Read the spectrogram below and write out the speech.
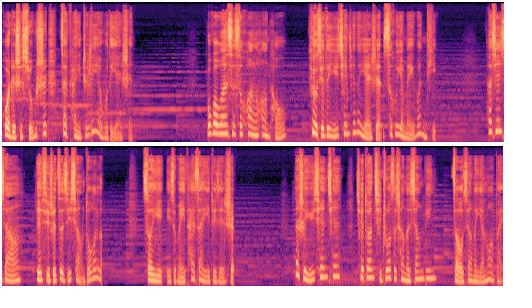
或者是雄狮在看一只猎物的眼神。不过温思思晃了晃头，又觉得于芊芊的眼神似乎也没问题，她心想也许是自己想多了，所以也就没太在意这件事。但是于芊芊却端起桌子上的香槟，走向了阎洛北。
